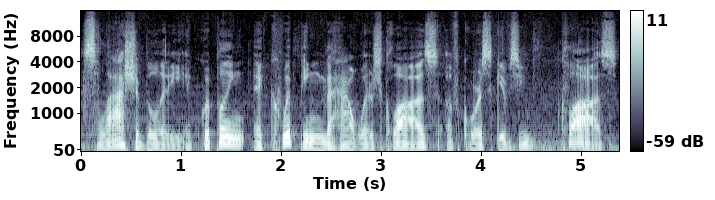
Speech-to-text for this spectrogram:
Slash ability equipping equipping the Howler's claws, of course, gives you claws.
